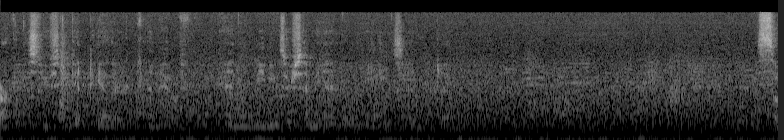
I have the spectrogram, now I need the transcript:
Archivists used to get together and have annual meetings or semi-annual meetings, and um, so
